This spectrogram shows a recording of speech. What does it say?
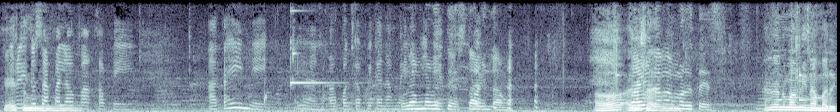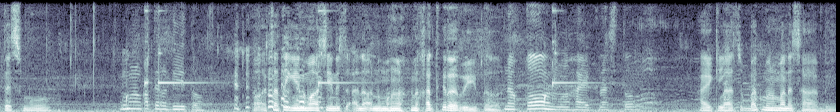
Eh, Pero dito itong- sa Paloma Cafe, ah, tahimik. Ayan, makapagkape ka ng mainit. Walang marites, tayo lang. Oh, ano, tayo sa, lang ang marites. ano naman minamarites mo? Yung mga katira dito. O, at sa tingin mo, sino, ano, anong mga nakatira rito? Nako, mga high class to. High class? Ba't mo naman nasabi?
